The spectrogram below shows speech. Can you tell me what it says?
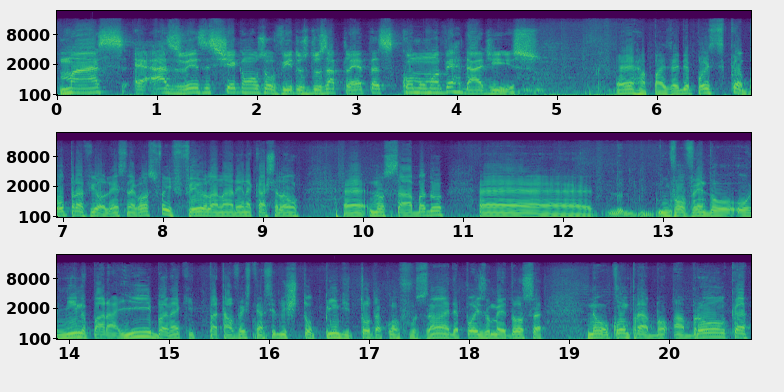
mas uh, às vezes chegam aos ouvidos dos atletas como uma verdade isso. É, rapaz, aí depois escambou pra violência, o negócio foi feio lá na Arena Castelão é, no sábado, é, envolvendo o Nino Paraíba, né, que pra, talvez tenha sido o estopim de toda a confusão, aí depois o Medoça não compra a, bronca,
